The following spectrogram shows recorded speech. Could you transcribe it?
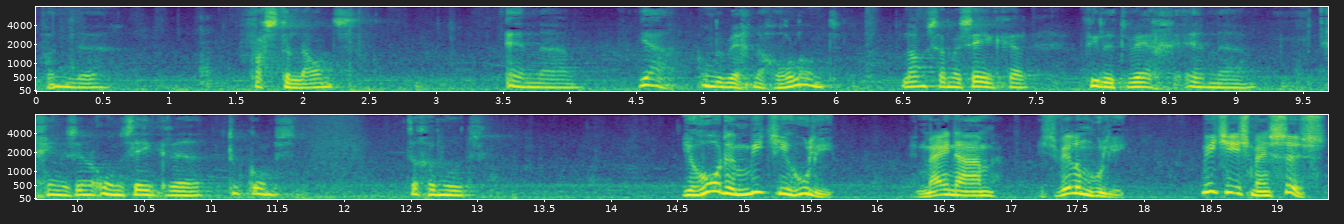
van de vasteland. En uh, ja, onderweg naar Holland. Langzaam maar zeker viel het weg en uh, gingen ze een onzekere toekomst tegemoet. Je hoorde Mietje Hoelie. En mijn naam is Willem Hoelie. Mietje is mijn zus.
